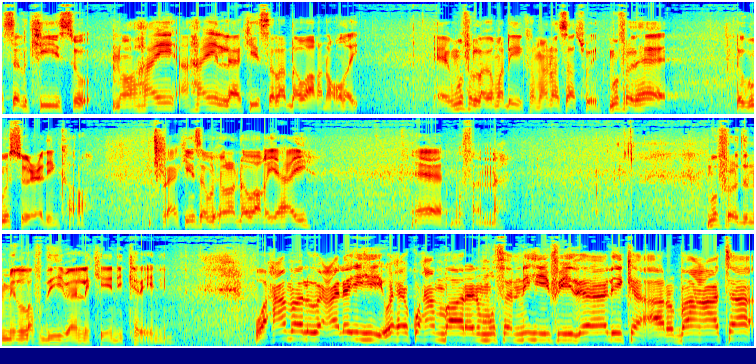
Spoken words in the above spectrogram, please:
asalkiisu nohay ahayn laakiinse la dhawaaq noqday ee mufrad lagama dhigi karo macnuha saas wey mufrad hee laguma soo celin karo laakiinse wuxuu la dhawaaq yahay ee muhanna mufradun min lafdihi baan la keeni wa xamaluu calayhi waxay ku xambaareen muhanihii fii dalika arbacata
